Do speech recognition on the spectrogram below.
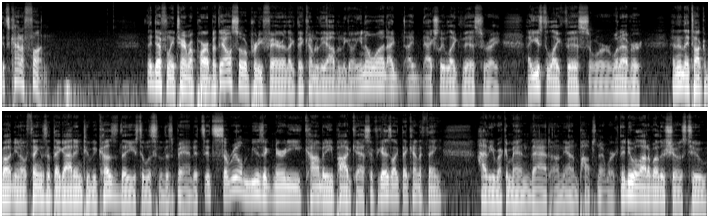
It's kind of fun. They definitely tear them apart, but they also are pretty fair. Like they come to the album and they go, you know what, I I actually like this, or I I used to like this, or whatever. And then they talk about you know things that they got into because they used to listen to this band. It's it's a real music nerdy comedy podcast. So If you guys like that kind of thing, highly recommend that on the On Pops Network. They do a lot of other shows too,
